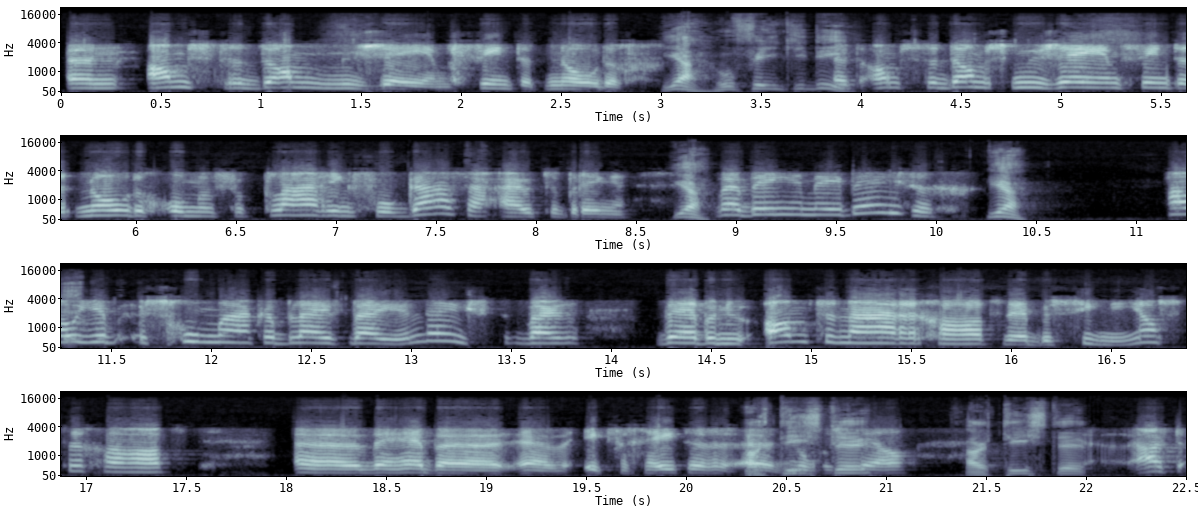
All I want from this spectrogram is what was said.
een Amsterdam museum vindt het nodig. Ja, hoe vind je die? Het Amsterdams museum vindt het nodig om een verklaring voor Gaza uit te brengen. Ja, Waar ben je mee bezig? ja, Hou je schoenmaker blijft bij je leest. Maar we hebben nu ambtenaren gehad, we hebben cineasten gehad. Eh, we hebben, eh, ik vergeet er eh, nog een stel. artiesten. Art-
